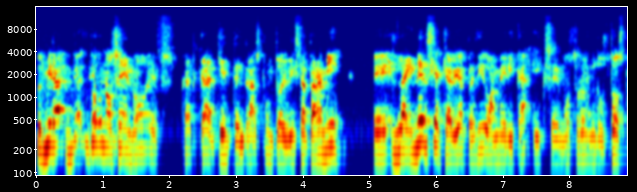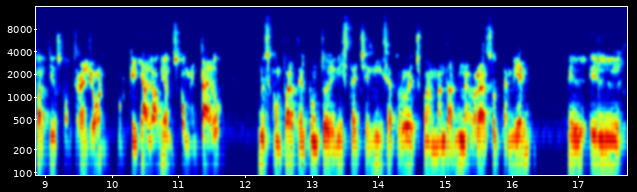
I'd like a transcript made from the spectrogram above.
Pues mira, yo, no sé, ¿no? Es, cada, quien tendrá su punto de vista. Para mí, eh, la inercia que había perdido América y que se demostró en los dos partidos contra León, porque ya lo habíamos comentado, no se comparte el punto de vista Chelis, aprovecho para mandar un abrazo también. El, el,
